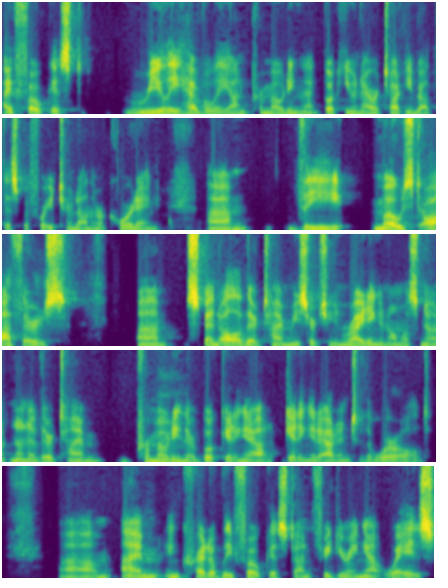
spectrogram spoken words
I focused really heavily on promoting that book. You and I were talking about this before you turned on the recording. Um, the most authors um, spend all of their time researching and writing and almost no, none of their time promoting mm. their book getting it out getting it out into the world. Um, i'm incredibly focused on figuring out ways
